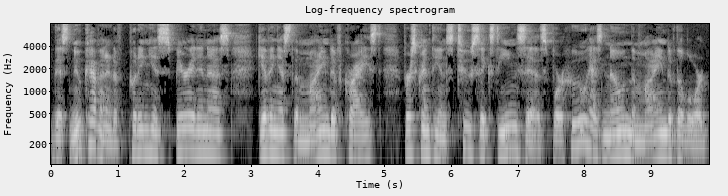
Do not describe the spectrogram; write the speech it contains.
this new covenant of putting his spirit in us, giving us the mind of Christ. 1 Corinthians 2:16 says, "For who has known the mind of the Lord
